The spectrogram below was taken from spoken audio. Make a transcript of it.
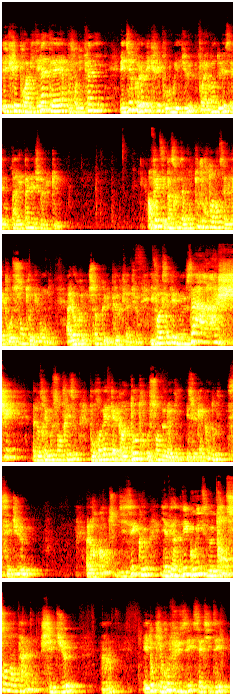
est créé pour habiter la terre, pour fonder une famille. Et dire que l'homme est créé pour louer Dieu, pour la gloire de Dieu, ça ne nous paraît pas naturel du tout. En fait, c'est parce que nous avons toujours tendance à nous mettre au centre du monde, alors que nous ne sommes que de pures créatures. Il faut accepter de nous arracher à notre égocentrisme pour remettre quelqu'un d'autre au centre de notre vie, et ce quelqu'un d'autre, c'est Dieu. Alors Kant disait qu'il y avait un égoïsme transcendantal chez Dieu, hein, et donc il refusait cette idée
